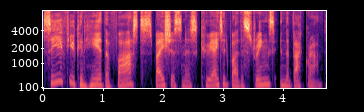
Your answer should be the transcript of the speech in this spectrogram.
See if you can hear the vast spaciousness created by the strings in the background.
